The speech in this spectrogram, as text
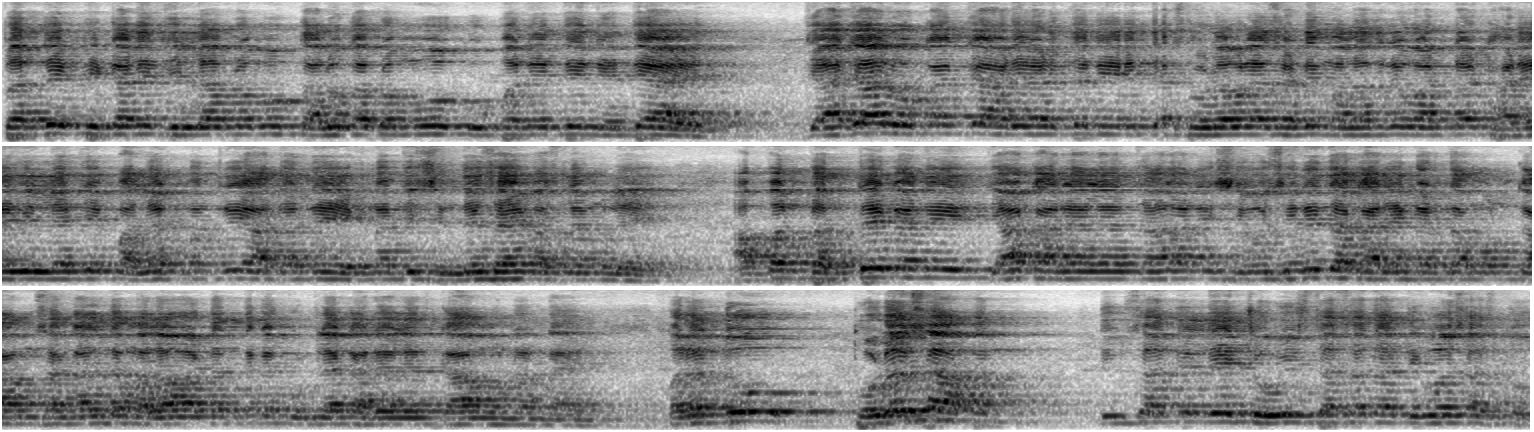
प्रत्येक ठिकाणी जिल्हा प्रमुख तालुका प्रमुख उपनेते नेते आहेत. ज्या ज्या लोकांच्या अडीअडचणी आहेत त्या सोडवण्यासाठी मला तरी वाटतं ठाणे जिल्ह्याचे पालकमंत्री आदरणीय एकनाथजी शिंदे साहेब असल्यामुळे आपण प्रत्येकाने ज्या कार्यालयात जाल आणि शिवसेनेचा कार्यकर्ता म्हणून काम सांगाल तर मला वाटत नाही का कुठल्या कार्यालयात काम होणार नाही. परंतु थोडंसं आपण दिवसातील जे चोवीस तासाचा दिवस असतो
